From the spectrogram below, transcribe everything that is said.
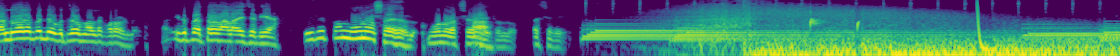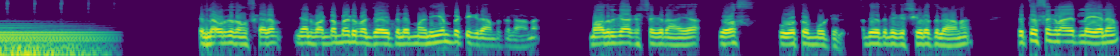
തണ്ടുവരപ്പന്റെ ഉപദ്രവം വളരെ കുറവുണ്ട്. ഇതിപ്പോ എത്ര നാളായി ചെടിയാ? ഇതിപ്പോ മൂന്ന് വർഷമായതേ ഉള്ളൂ മൂന്ന് വർഷമായിട്ടുള്ളൂ അത് ശരി. എല്ലാവർക്കും നമസ്കാരം. ഞാൻ വണ്ടമ്പേട് പഞ്ചായത്തിലെ മണിയമ്പെട്ടി ഗ്രാമത്തിലാണ് മാതൃകാ കർഷകനായ ജോസ് പൂവത്തമ്പൂട്ടിൽ. അദ്ദേഹത്തിന്റെ കൃഷിയിടത്തിലാണ് വ്യത്യസ്തങ്ങളായിട്ടുള്ള ഏലം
